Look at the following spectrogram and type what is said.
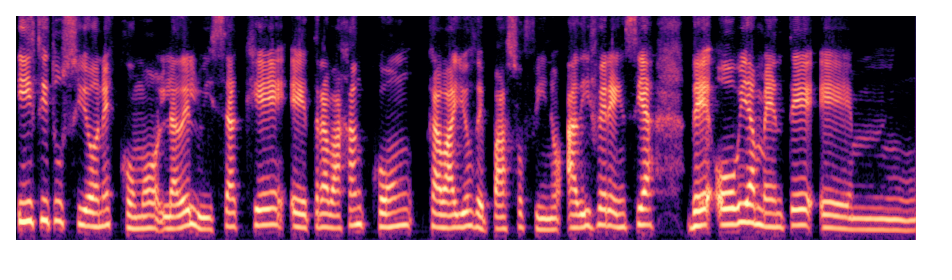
instituciones como la de Luisa que eh, trabajan con caballos de paso fino, a diferencia de obviamente, em,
